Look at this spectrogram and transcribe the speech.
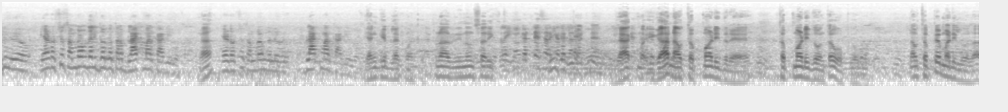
ಇದು ಎರಡು ವರ್ಷ ಸಂಭ್ರಮದಲ್ಲಿ ಇದ್ದವ್ರಿಗೆ ಒಂಥರ ಬ್ಲ್ಯಾಕ್ ಮಾರ್ಕ್ ಆಗಲಿಲ್ಲ ಹಾಂ ಎರಡು ವರ್ಷ ಸಂಭ್ರಮದಲ್ಲಿ ಬ್ಲ್ಯಾಕ್ ಮಾರ್ಕ್ ಆಗಿ ಹೆಂಗೆ ಬ್ಲ್ಯಾಕ್ ಮಾರ್ಕ್ ಪುನಃ ಅದು ಇನ್ನೊಂದು ಸಾರಿ ಅಲ್ಲ ಈ ಘಟನೆ ಸರ್ ಘಟನೆ ಬ್ಲ್ಯಾಕ್ ಮಾ ಈಗ ನಾವು ತಪ್ಪು ಮಾಡಿದರೆ ತಪ್ಪು ಮಾಡಿದ್ದು ಅಂತ ಒಪ್ಕೋಬೋದು ನಾವು ತಪ್ಪೇ ಮಾಡಿಲ್ವಲ್ಲ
